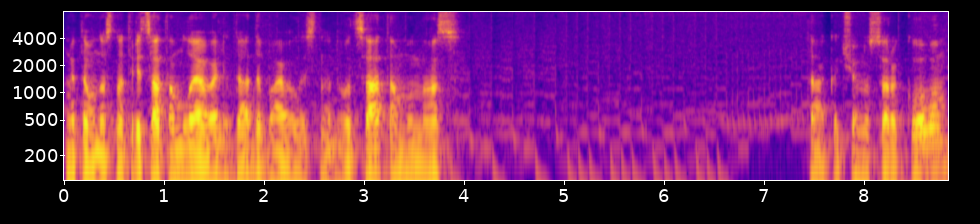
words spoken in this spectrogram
Это у нас на 30 левеле, да, добавилось. На 20 у нас... Так, а что на 40 -м?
